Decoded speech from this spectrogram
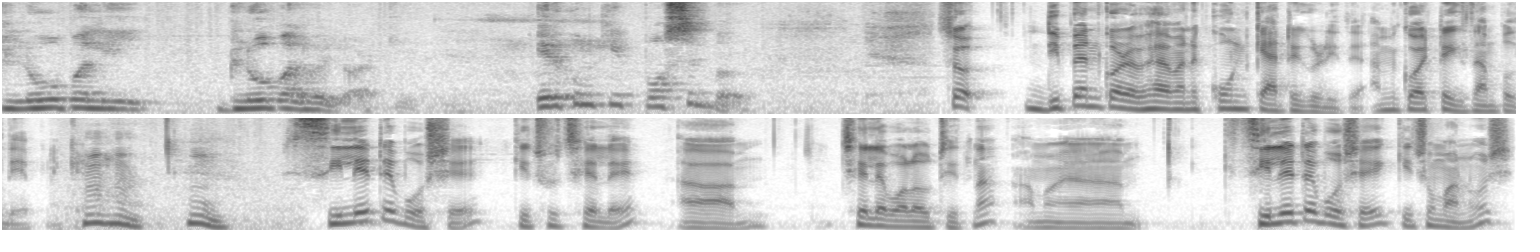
গ্লোবালি গ্লোবাল হইল আর কি। এরকম কি পসিবল সো ডিপেন্ড করে ভাই মানে কোন ক্যাটাগরিতে আমি কয়েকটা এক্সাম্পল দিই আপনাকে। সিলেটে বসে কিছু ছেলে ছেলে বলা উচিত না। আমার সিলেটে বসে কিছু মানুষ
